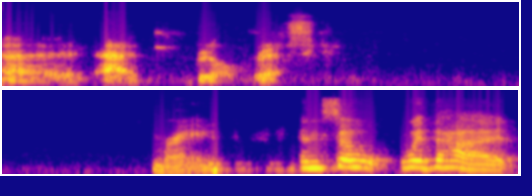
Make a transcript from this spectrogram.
uh, at real risk. Right. And so with that,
